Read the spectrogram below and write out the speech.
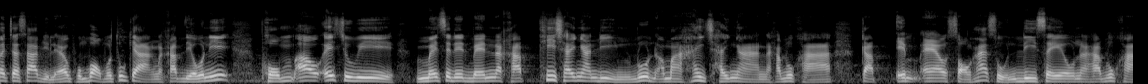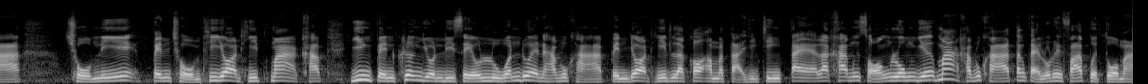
ก็จะทราบอยู่แล้ว ผมบอกหมดทุกอย่างนะครับ เดี๋ยววันนี้ผมเอา SUV Mercedes-Benz นะครับ ที่ใช้งานดีอีกรุ่นเอามาให้ใช้งานนะครับ ลูกค้ากับ ML 250 ดีเซลนะครับ ลูกค้า โฉมนี้เป็นโฉมที่ยอดฮิตมากครับ ยิ่งเป็นเครื่องยนต์ดีเซลล้วนด้วยนะครับ ลูกค้าเป็นยอดฮิตแล้วก็อมตะจริง ๆ แต่ราคามือสองลงเยอะมากครับลูกค้าตั้งแต่รถไฟฟ้าเปิดตัวมา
